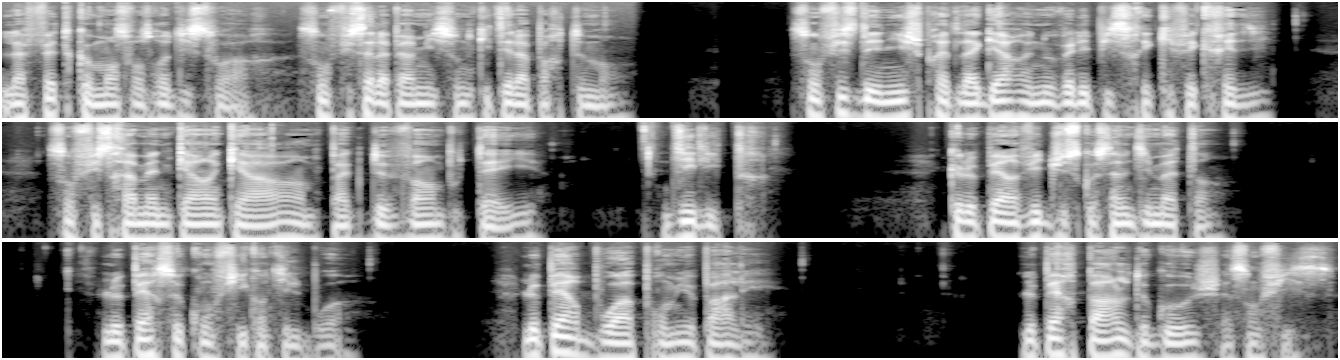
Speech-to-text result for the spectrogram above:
La fête commence vendredi soir. Son fils a la permission de quitter l'appartement. Son fils déniche près de la gare une nouvelle épicerie qui fait crédit. Son fils ramène un cas un pack de 20 bouteilles. 10 litres. Que le père vide jusqu'au samedi matin. Le père se confie quand il boit. Le père boit pour mieux parler. Le père parle de gauche à son fils.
